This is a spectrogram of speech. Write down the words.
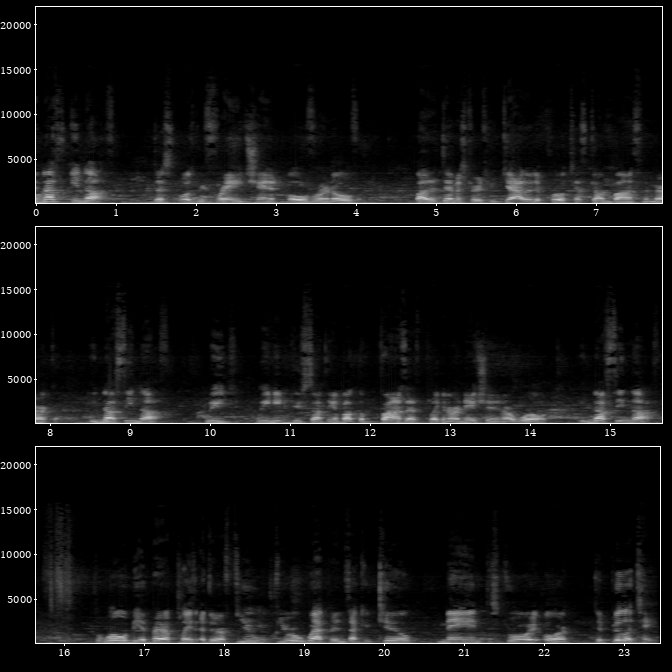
Enough, enough. This was refrain chanted over and over by the demonstrators who gathered to protest gun violence in America. Enough's enough. We we need to do something about the violence that's plaguing our nation and our world. Enough's enough. The world would be a better place if there are few fewer weapons that could kill, maim, destroy, or debilitate.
